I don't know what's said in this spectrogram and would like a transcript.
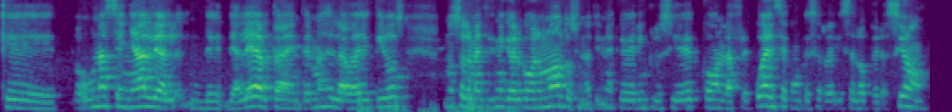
que, o una señal de, alerta en temas de lavado de activos no solamente tiene que ver con el monto, sino tiene que ver inclusive con la frecuencia con que se realiza la operación,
